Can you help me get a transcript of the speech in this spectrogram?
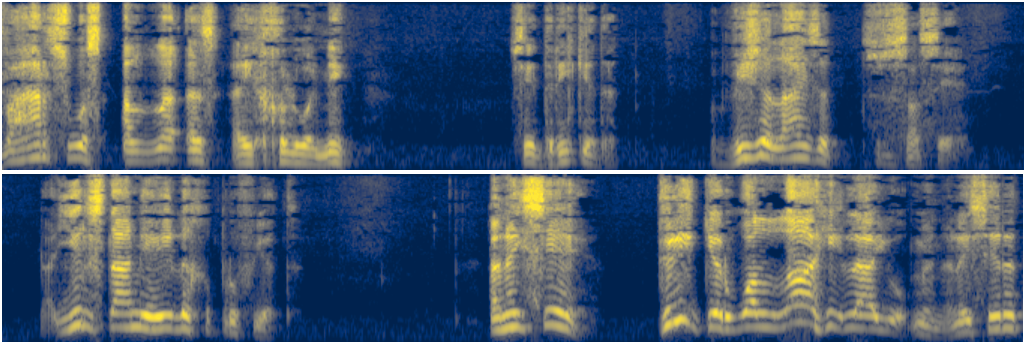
waar soos Allah is, hy glo nie. Sê drie keer dit. Visualize dit, soos sal sê. Nou, Hier staan die heilige profeet. En hy sê drie keer wallahi la yu'min en hy sê dit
